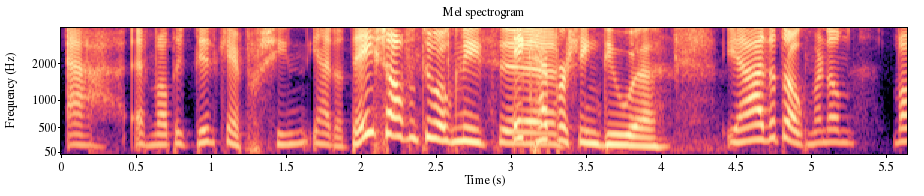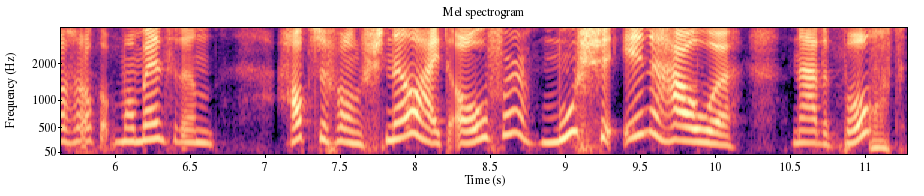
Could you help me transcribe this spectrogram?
Ja, en wat ik dit keer heb gezien, ja, dat deed ze af en toe ook niet. Ik eh. heb er zien duwen. Ja, dat ook. Maar dan was er ook op momenten, dan had ze gewoon snelheid over. Moest ze inhouden naar de bocht.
